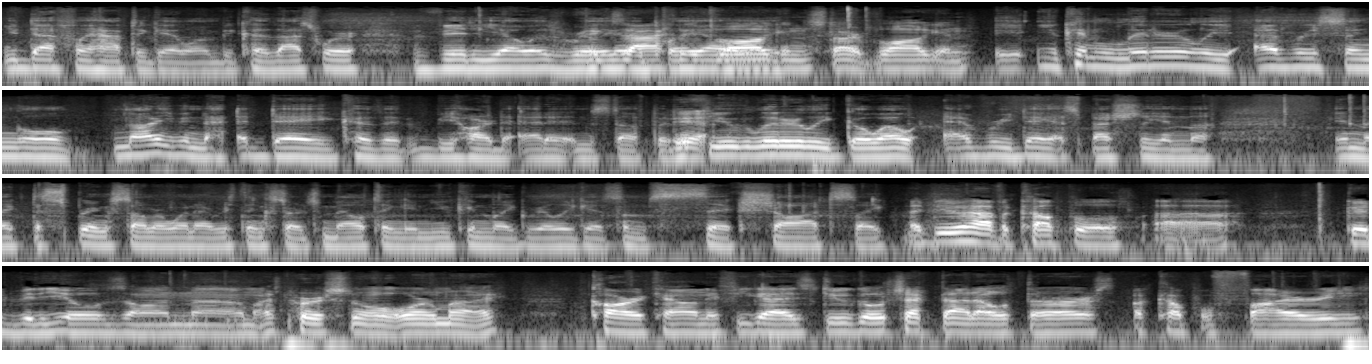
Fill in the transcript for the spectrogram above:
You definitely have to get one because that's where video is really exactly gonna play out. vlogging Like, start vlogging you can literally every single not even a day because it'd be hard to edit and stuff but if you literally go out every day especially in the in like the spring summer when everything starts melting and you can like really get some sick shots like I do have a couple uh, good videos on uh, my personal or my car account. If you guys do go check that out, there are a couple fiery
